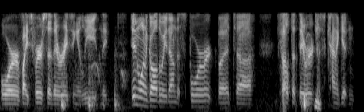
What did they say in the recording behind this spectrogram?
or vice versa they were racing elite and they didn't want to go all the way down to sport but uh felt that they were just kind of getting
